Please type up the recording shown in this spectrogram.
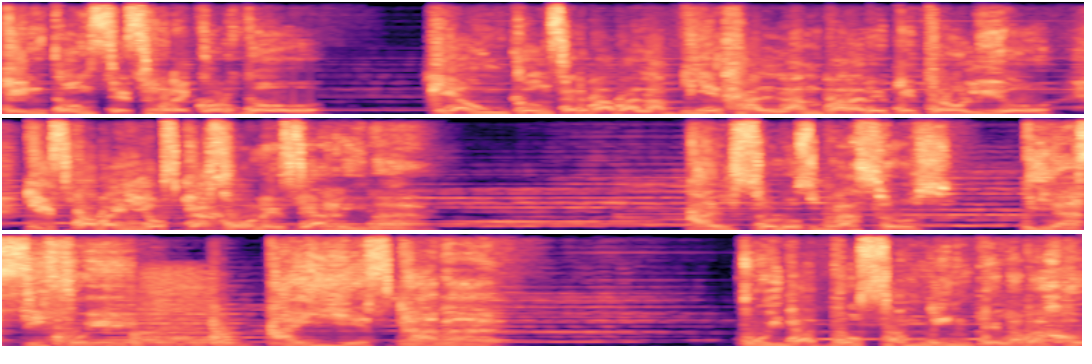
Entonces recordó que aún conservaba la vieja lámpara de petróleo que estaba en los cajones de arriba. Alzó los brazos y así fue. Ahí estaba. Cuidadosamente la bajó.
